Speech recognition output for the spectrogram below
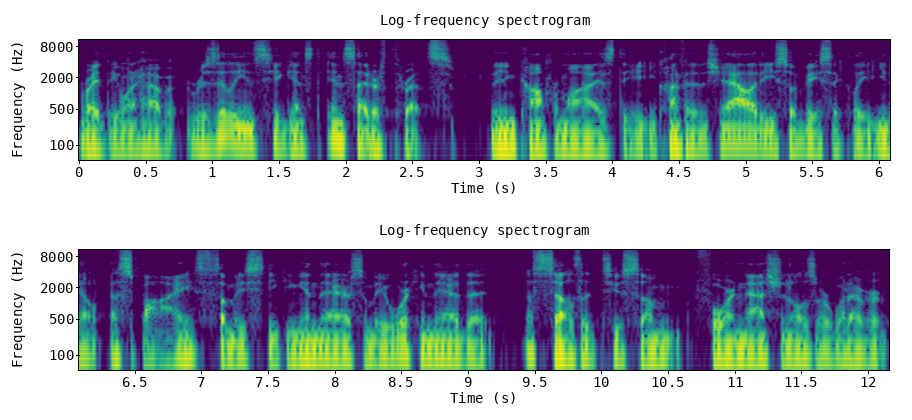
right? They want to have resiliency against insider threats. They didn't compromise the confidentiality. So basically, you know, a spy, somebody sneaking in there, somebody working there that sells it to some foreign nationals or whatever.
